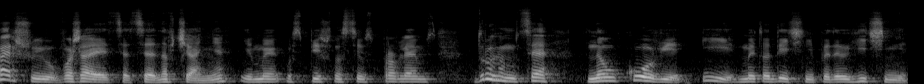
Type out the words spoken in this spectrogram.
Першою вважається це навчання, і ми успішно з цим справляємось. Другим це наукові і методичні педагогічні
